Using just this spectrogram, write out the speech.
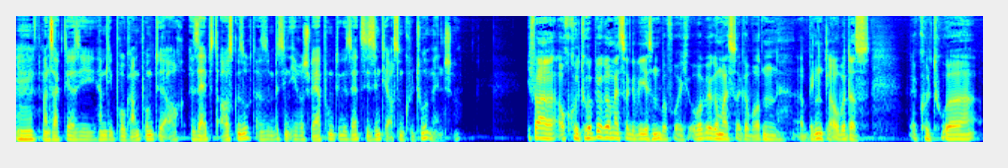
Mhm. Man sagt ja, Sie haben die Programmpunkte auch selbst ausgesucht, also ein bisschen Ihre Schwerpunkte gesetzt. Sie sind ja auch so ein Kulturmensch. Ne? Ich war auch Kulturbürgermeister gewesen, bevor ich Oberbürgermeister geworden bin. Ich glaube, dass Kultur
